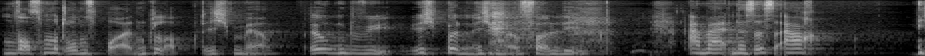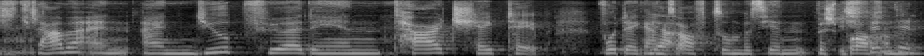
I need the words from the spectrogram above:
Was mit uns beiden klappt nicht mehr. Irgendwie, ich bin nicht mehr verliebt. Aber das ist auch ich glaube, ein, ein Dupe für den Tarte Shape Tape wurde ganz ja. oft so ein bisschen besprochen. Ich finde den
